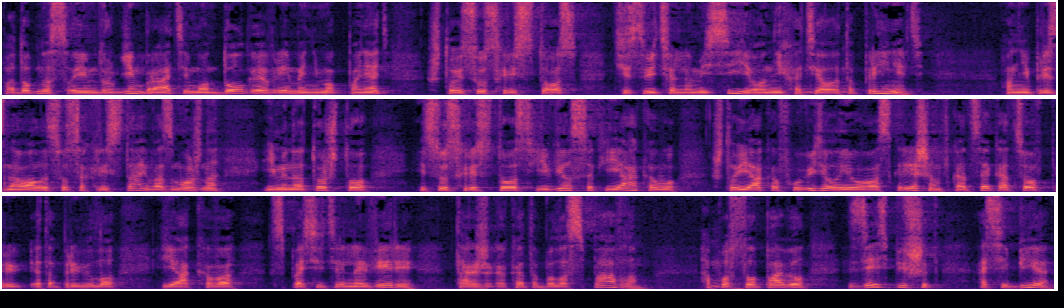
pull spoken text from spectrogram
подобно своим другим братьям, он долгое время не мог понять, что Иисус Христос действительно Мессия, он не хотел это принять. Он не признавал Иисуса Христа, и, возможно, именно то, что Иисус Христос явился к Якову, что Яков увидел его воскресшим, в конце концов это привело Якова к спасительной вере, так же, как это было с Павлом. Апостол Павел здесь пишет о себе,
